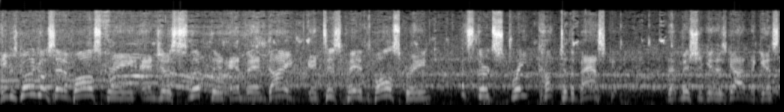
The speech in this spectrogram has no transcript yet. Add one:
He was going to go set a ball screen and just slipped it, and Van Dyke anticipated the ball screen. That's third straight cut to the basket that Michigan has gotten against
